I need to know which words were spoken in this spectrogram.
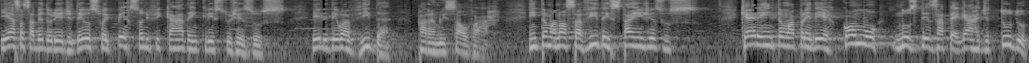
E essa sabedoria de Deus foi personificada em Cristo Jesus. Ele deu a vida para nos salvar. Então a nossa vida está em Jesus. Querem então aprender como nos desapegar de tudo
